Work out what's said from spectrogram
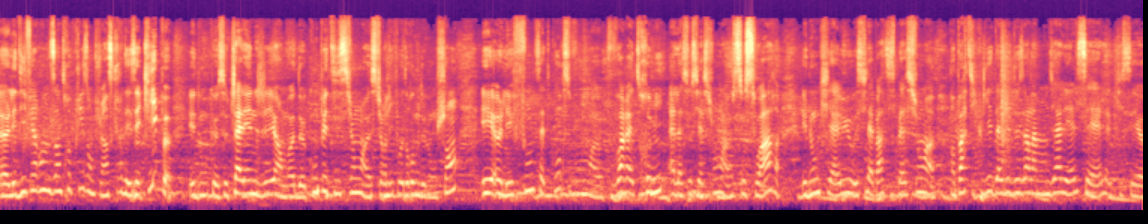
Euh, les différentes entreprises ont pu inscrire des équipes et donc euh, se challenger en mode compétition euh, sur l'hippodrome de Longchamp. Et les fonds de cette course vont pouvoir être remis à l'association ce soir. Et donc il y a eu aussi la participation en particulier d'AG2R La Mondiale et LCL qui s'est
